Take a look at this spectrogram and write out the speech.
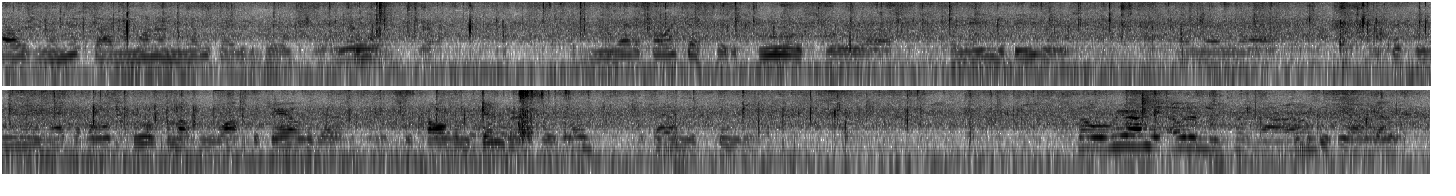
houses on this side and one on the other side of the bridge. We had a contest for the schools for, uh, to name the beavers. And then, uh, we picked the winner and had the whole school come up and walk the trail together. We called them timber, so the, the family timber. So we're on the outer loop right now. This is the other. Oh,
